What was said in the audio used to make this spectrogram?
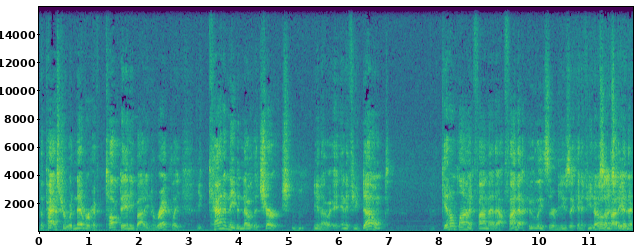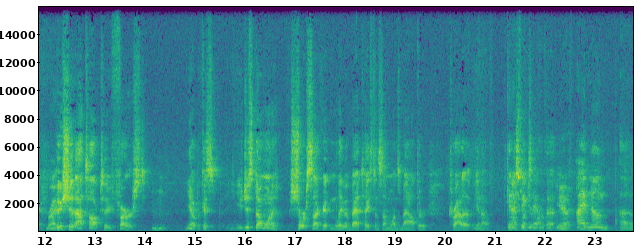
the pastor would never have talked to anybody directly. You kind of need to know the church, you know, and if you don't, get online and find that out. Find out who leads their music, and if you know Oh, somebody in there, Right. who should I talk to 1st Mhm. You know, because you just don't want to short circuit and leave a bad taste in someone's mouth or try to, you know. Can I speak to influence that it real like quick? Yeah. I have known uh,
